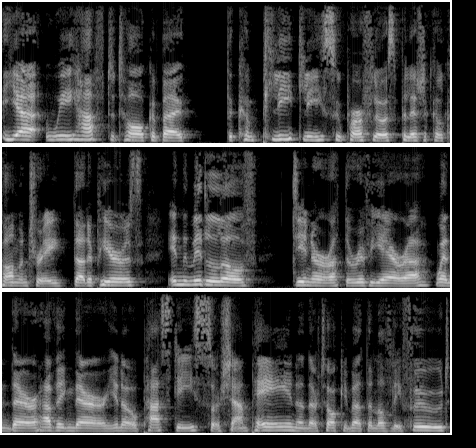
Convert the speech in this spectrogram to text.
Yeah, we have to talk about the completely superfluous political commentary that appears in the middle of dinner at the Riviera when they're having their, you know, pastis or champagne and they're talking about the lovely food.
